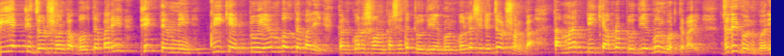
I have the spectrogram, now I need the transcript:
পি একটি জোড় সংখ্যা বলতে পারি, ঠিক তেমনি পি কে টু এম বলতে পারি, কারণ কোন সংখ্যার সাথে টু দিয়ে গুণ করলে সেটি জোড় সংখ্যা। তার মানে পি কে আমরা টু দিয়ে গুণ করতে পারি। যদি গুণ করি,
